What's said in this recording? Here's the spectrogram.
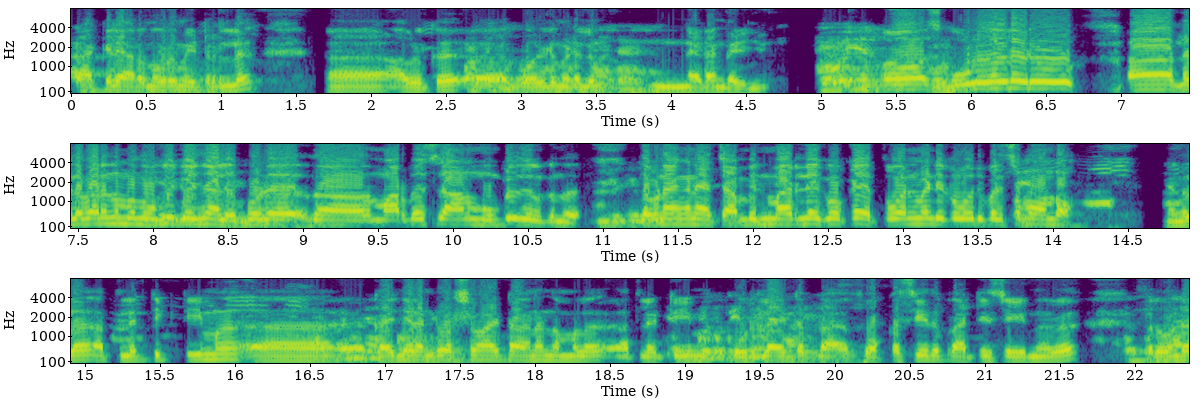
ട്രാക്കിലെ അറുന്നൂറ് മീറ്ററിൽ അവൾക്ക് ഗോൾഡ് മെഡലും നേടാൻ കഴിഞ്ഞു. ഇപ്പോ സ്കൂളുകളുടെ ഒരു നിലവാരം നമ്മൾ നോക്കിക്കഴിഞ്ഞാൽ ഇപ്പോൾ മാർബേസിലാണ് മുമ്പിൽ നിൽക്കുന്നത്. ഇത്തവണ എങ്ങനെ ചാമ്പ്യന്മാരിലേക്കൊക്കെ എത്തുവാൻ വേണ്ടിയിട്ടുള്ള ഒരു പരിശ്രമം ഉണ്ടോ? ഞങ്ങൾ അത്ലറ്റിക് ടീം കഴിഞ്ഞ രണ്ടു വർഷമായിട്ടാണ് നമ്മൾ അത്ലറ്റിക് ടീം കൂടുതലായിട്ട് ഫോക്കസ് ചെയ്ത് പ്രാക്ടീസ് ചെയ്യുന്നത്. അതുകൊണ്ട്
